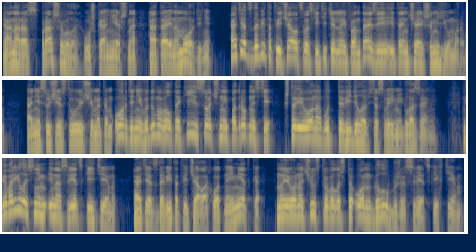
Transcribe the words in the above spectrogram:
Она расспрашивала, уж конечно, о тайном ордене. Отец Давид отвечал с восхитительной фантазией и тончайшим юмором. О несуществующем этом ордене выдумывал такие сочные подробности, что Иона будто видела все своими глазами. Говорила с ним и на светские темы. Отец Давид отвечал охотно и метко, но Иона чувствовала, что он глубже светских тем.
